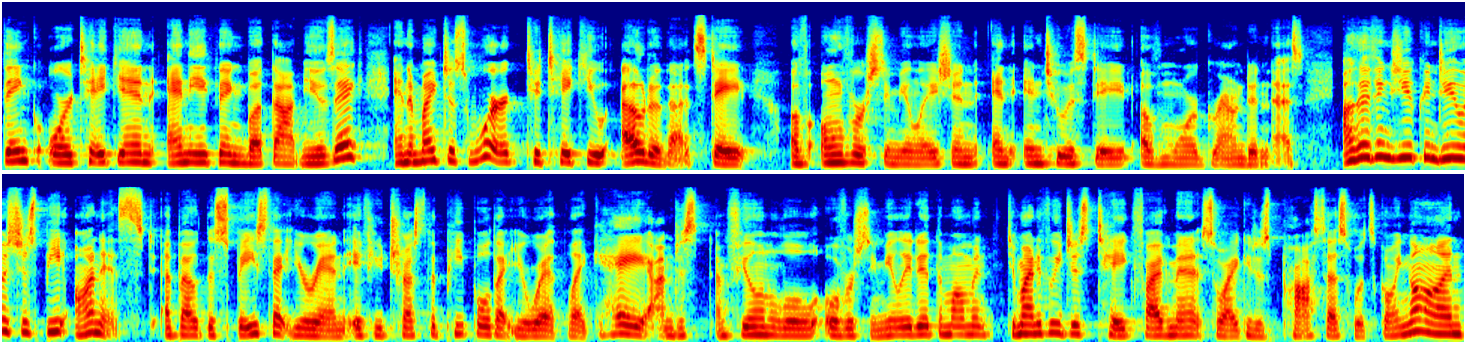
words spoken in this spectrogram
think or take in anything but that music. And it might just work to take you out of that state of overstimulation and into a state of more groundedness. Other things you can do is just be honest about the space that you're in. If you trust the people that you're with, like, hey, I'm just, I'm feeling a little overstimulated at the moment. Do you mind if we just take five minutes so I can just process what's going on?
